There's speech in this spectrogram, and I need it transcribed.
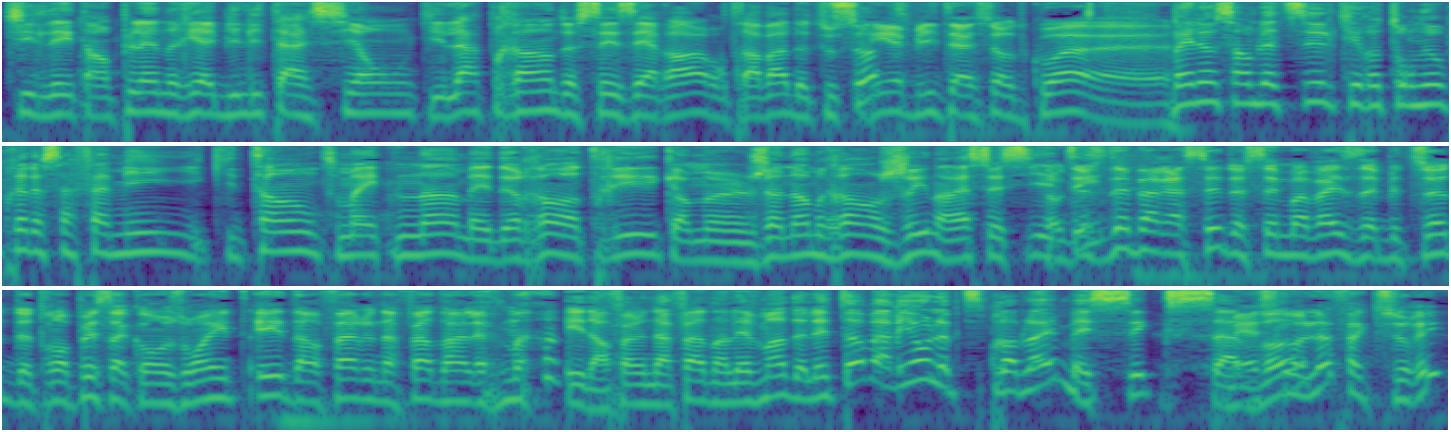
qu'il est en pleine réhabilitation, qu'il apprend de ses erreurs au travers de tout ça. Réhabilitation de quoi? Euh? Ben là, semble-t-il qu'il est retourné auprès de sa famille, qu'il tente maintenant ben, de rentrer comme un jeune homme rangé dans la société. Donc de se débarrasser de ses mauvaises habitudes, de tromper sa conjointe et d'en faire une affaire d'enlèvement. Et d'en faire une affaire d'enlèvement de l'État. Mario, le petit problème, ben, c'est que ça Mais va... est-ce qu'on l'a facturé?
